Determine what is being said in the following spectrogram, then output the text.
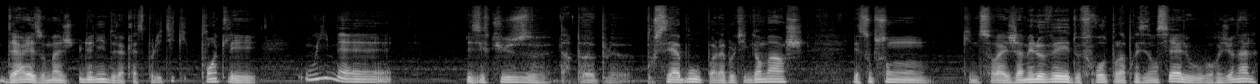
Derrière les hommages unanimes de la classe politique pointent les oui mais les excuses d'un peuple poussé à bout par la politique d'En Marche, les soupçons qui ne seraient jamais levés de fraude pour la présidentielle ou régionale.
